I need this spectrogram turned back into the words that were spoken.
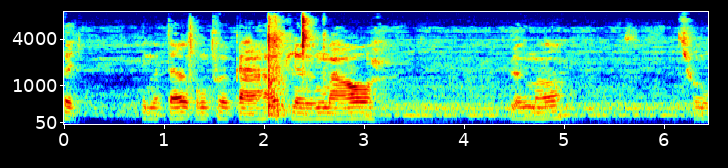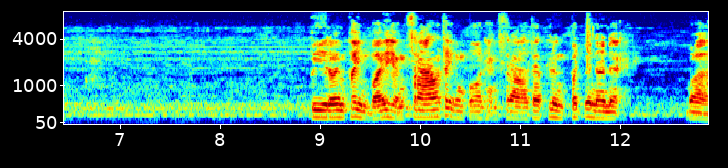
តិច inverter កំពុងធ្វើការហើយភ្លើងមកភ្លើងមកឈប់228រៀងស្រាលទេបងប្អូនរៀងស្រាលតែភ្លើងពិតវានៅនេះបាទ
